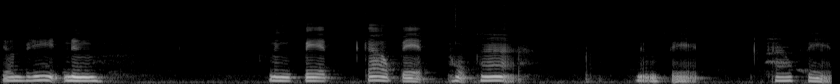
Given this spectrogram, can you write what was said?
โยนไปที่หนึ่งหนึ่งแปดเก้าแปดหกห้าหนึ่งแปด เก้าแปด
